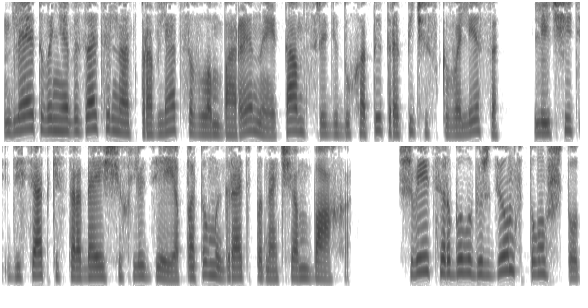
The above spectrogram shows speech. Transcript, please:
Для этого не обязательно отправляться в Ламбарена и там, среди духоты тропического леса, лечить десятки страдающих людей, а потом играть по ночам Баха. Швейцер был убежден в том, что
